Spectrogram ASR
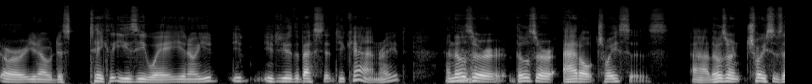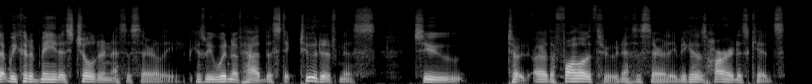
or you know just take the easy way you know you you, you do the best that you can right and those mm-hmm. are those are adult choices uh, those aren't choices that we could have made as children necessarily because we wouldn't have had the stick to itiveness to to, or the follow through necessarily because it's hard as kids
